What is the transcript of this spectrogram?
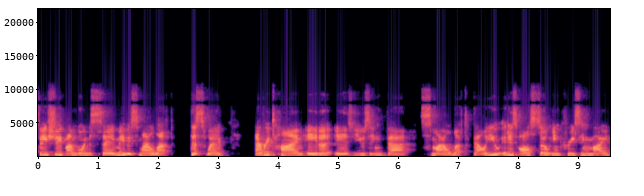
face shape, I'm going to say maybe smile left. This way, every time Ada is using that smile left value, it is also increasing my,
